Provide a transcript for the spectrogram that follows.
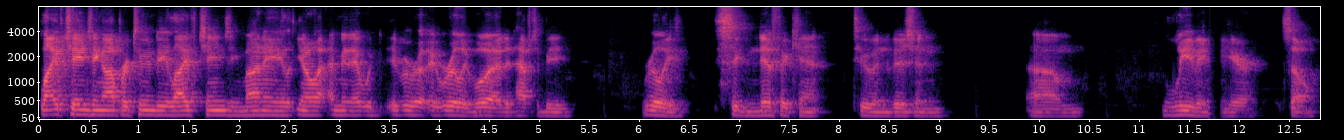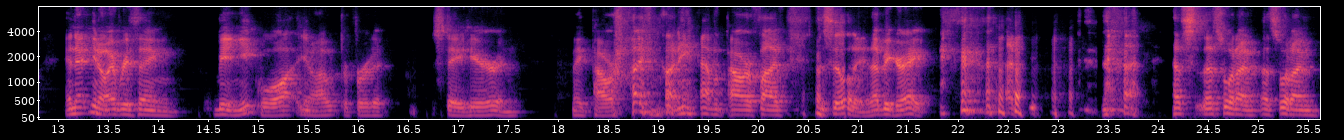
life changing opportunity, life changing money. You know, I mean, it would it, it really would. It'd have to be really significant to envision um, leaving here. So, and then, you know, everything being equal, you know, I would prefer to stay here and make Power Five money, have a Power Five facility. That'd be great. that's that's what I'm that's what I'm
